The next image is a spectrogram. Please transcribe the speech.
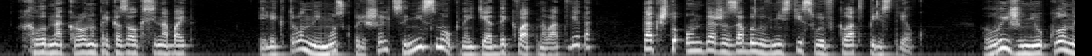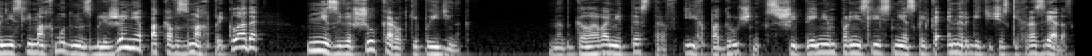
— хладнокровно приказал Ксенобайт. Электронный мозг пришельца не смог найти адекватного ответа, так что он даже забыл внести свой вклад в перестрелку. Лыжи неуклонно несли Махмуда на сближение, пока взмах приклада не завершил короткий поединок. Над головами тестеров и их подручных с шипением пронеслись несколько энергетических разрядов.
